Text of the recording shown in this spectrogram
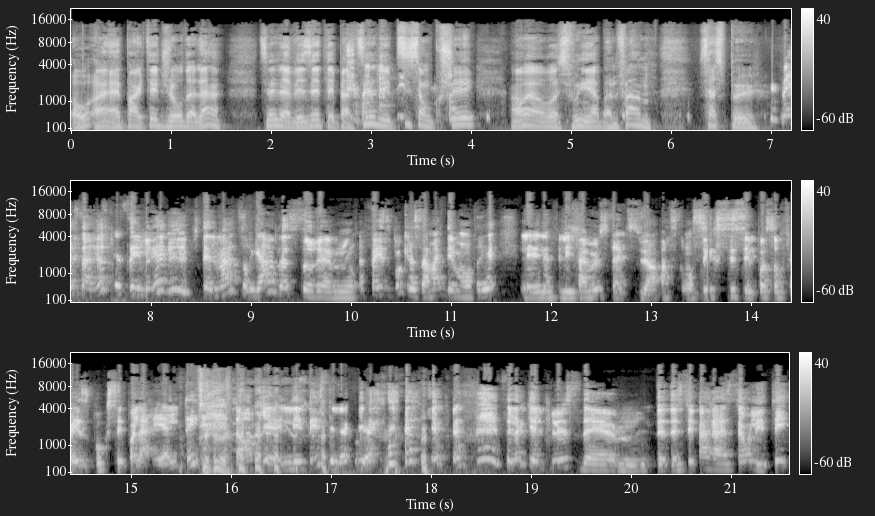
Oh, un party de jour de l'an. Tu sais, la visite est partie, les petits sont couchés. Ah ouais, on va souligner la bonne femme. Ça se peut. Mais ça c'est vrai. Puis tellement, tu regardes sur euh, Facebook récemment, ils démontraient les, les, fameux statuts, hein, parce qu'on sait que si c'est pas sur Facebook, c'est pas la réalité. Donc, euh, l'été, c'est là qu'il y qu'il y a le plus de, de, de séparation l'été.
